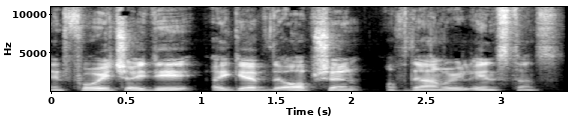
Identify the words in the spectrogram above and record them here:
And for each ID, I gave the option of the Unreal instance.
